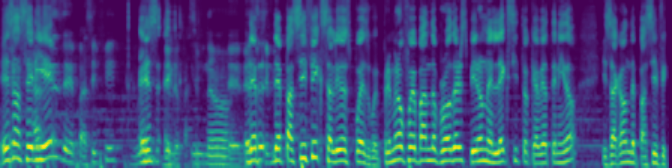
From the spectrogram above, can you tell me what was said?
esa serie Antes de Pacific. Es- de, de Pacific, no. de- Pacific. de Pacific salió después, güey. Primero fue Band of Brothers, vieron el éxito que había tenido y sacaron The Pacific.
